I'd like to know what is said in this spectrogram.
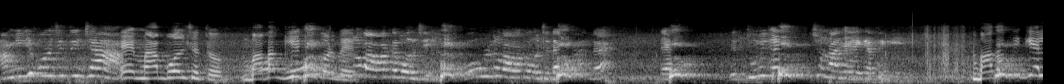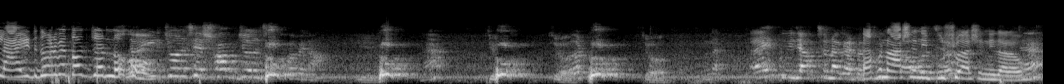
আমি যে বলছি তুই যা। এ মা বলছে তো। বাবা গিয়ে কি করবে? বাবাকে বলছে। ও উল্টো বাবাকে বলছে দেখ দেখ দেখ তুমি কেন উঠছো না জায়গা থেকে? বাবাকে গিয়ে লাইট ধরবে তোর জন্য। লাইট জ্বলছে সব জ্বলছে হবে না। হ্যাঁ? চল চল। এই তুই যাচ্ছ না কেন? এখন আসেনি পুষু আসেনি দাঁড়াও। হ্যাঁ?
